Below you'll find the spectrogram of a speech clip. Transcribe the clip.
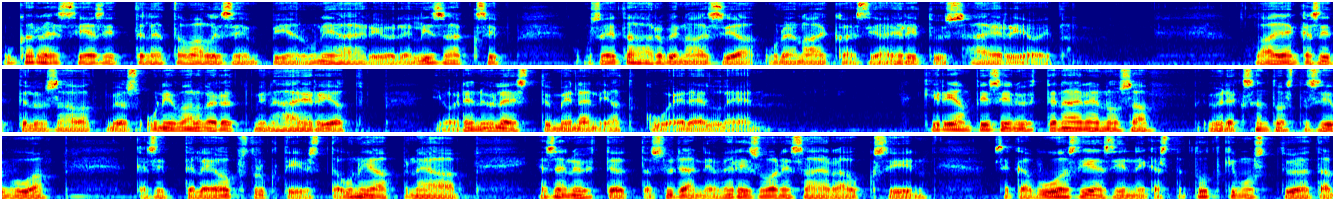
Lukaressi esittelee tavallisempien unihäiriöiden lisäksi useita harvinaisia unenaikaisia erityishäiriöitä. Laajan käsittelyn saavat myös univalverytmin häiriöt, joiden yleistyminen jatkuu edelleen. Kirjan pisin yhtenäinen osa, 19 sivua, käsittelee obstruktiivista uniapneaa ja sen yhteyttä sydän- ja verisuonisairauksiin sekä vuosien sinnikästä tutkimustyötä,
